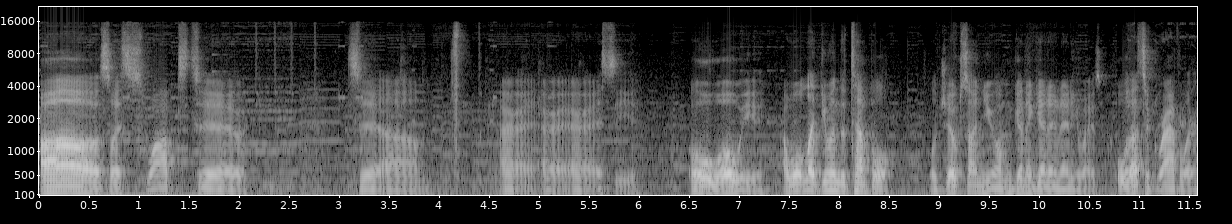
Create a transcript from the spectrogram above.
Oh, so I swapped to to um. All right, all right, all right. I see. Oh, whoa, I won't let you in the temple. Well, joke's on you. I'm gonna get in anyways. Oh, that's a graveler.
